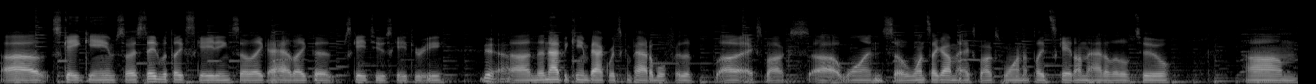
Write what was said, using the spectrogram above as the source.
Uh, skate games. So I stayed with like skating. So like I had like the Skate 2, Skate 3. Yeah. Uh, and then that became backwards compatible for the uh, Xbox uh, One. So once I got my Xbox One, I played Skate on that a little too. Um,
